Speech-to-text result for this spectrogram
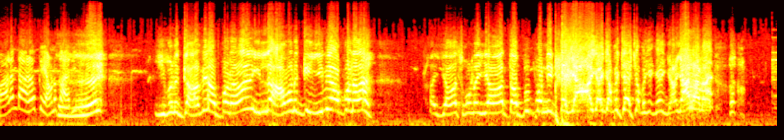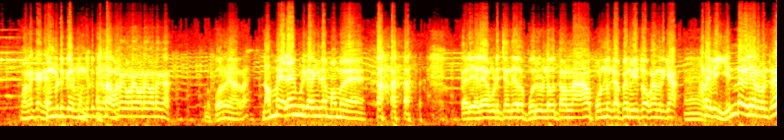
வளர்ந்த அளவுக்கு எவனுக்கு அறிவு? ஏ? இவனுக்கு அவன் அப்பனா? இல்ல அவனுக்கு இவன் அப்பனா? ஐயா சொன்னையா தப்பு பண்ணிட்டயா? வணக்கம் வணக்கம் வணக்கம் வணக்கம் வணக்கம். உன்னை போறேன் யாரா நம்ம இளையம் குடிக்காரங்க தான் மாமா. களி இலையா முடிச்சந்தையில பொறி உண்டு வித்தவன்லாம் பொண்ணு கப்பேன்னு வீட்டுல உட்காந்துருக்கேன் ஆனா இவன் என்ன கல்யாணம் பண்ற?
